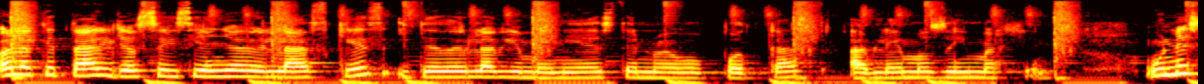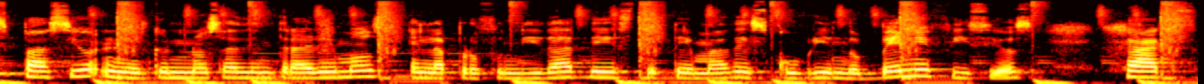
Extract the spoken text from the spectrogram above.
Hola, ¿qué tal? Yo soy Cianya Velázquez y te doy la bienvenida a este nuevo podcast Hablemos de Imagen, un espacio en el que nos adentraremos en la profundidad de este tema descubriendo beneficios, hacks,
